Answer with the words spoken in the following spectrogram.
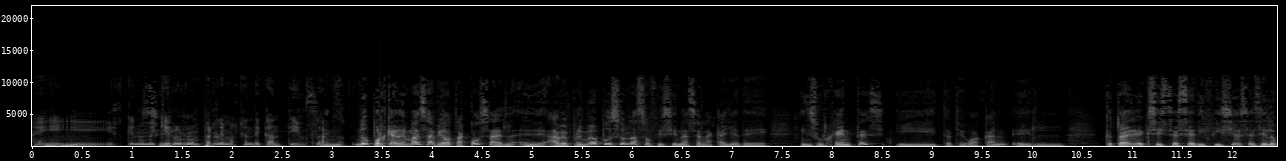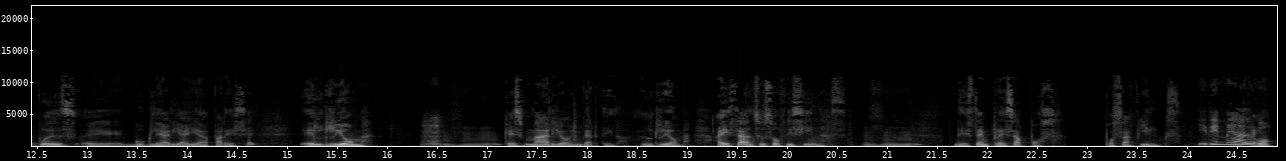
Ay, es que no me Sí. quiero romper la imagen de Cantinflas. Sí, no, no, porque además había otra cosa. Eh, a ver, primero puso unas oficinas en la calle de Insurgentes y Teotihuacán, el, que todavía existe ese edificio, ese sí lo puedes eh, googlear y ahí aparece, el Rioma, Mm. que es Mario invertido, el Rioma. Ahí están sus oficinas de esta empresa Posa, Posa Films. Y dime algo,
